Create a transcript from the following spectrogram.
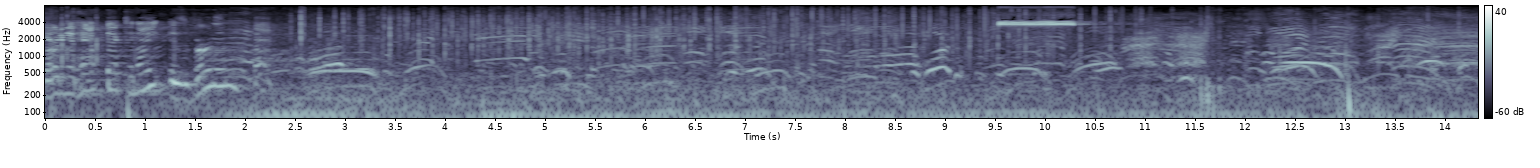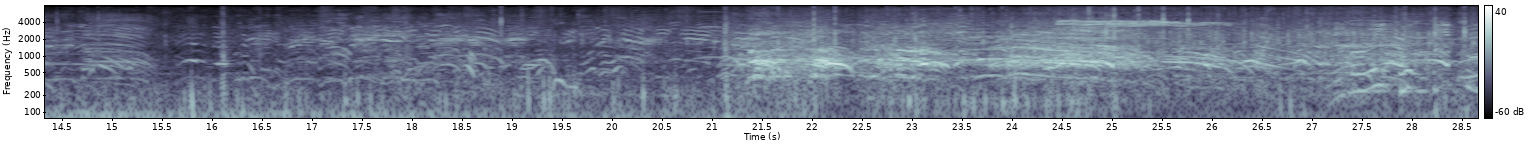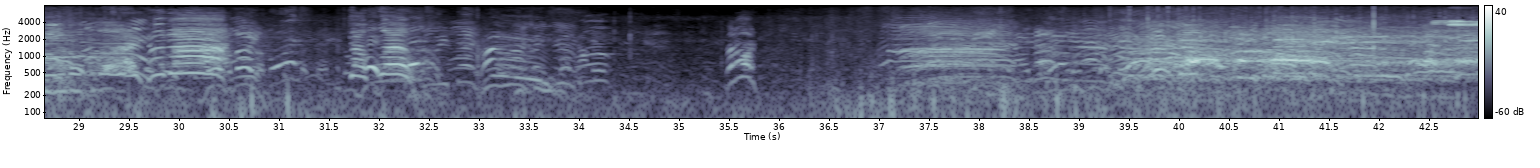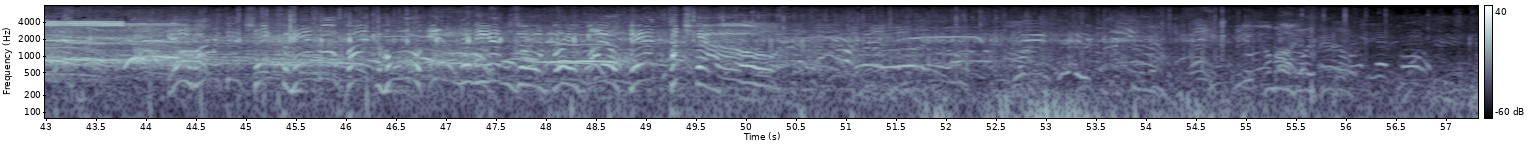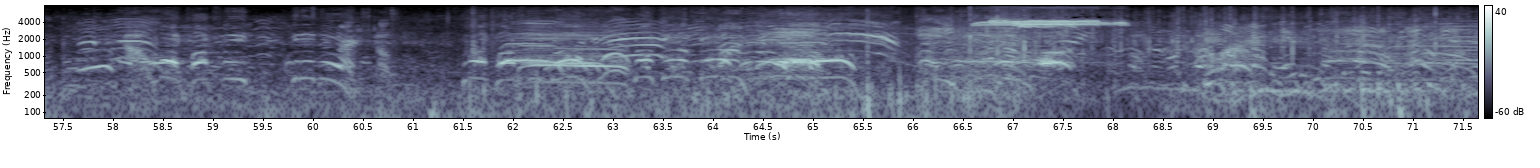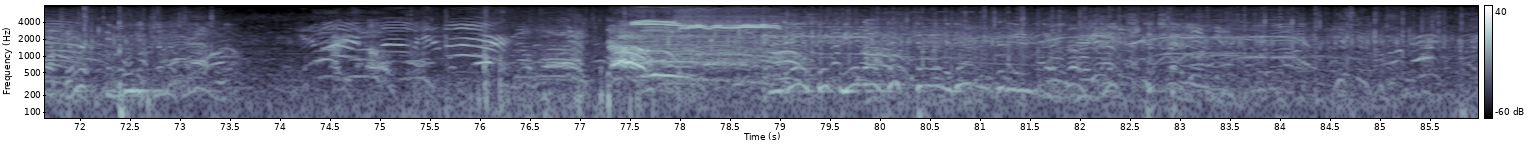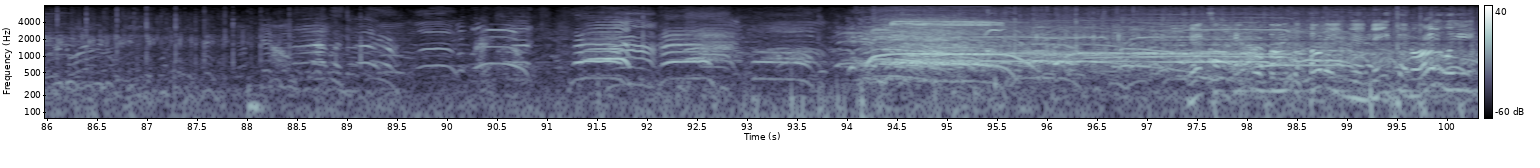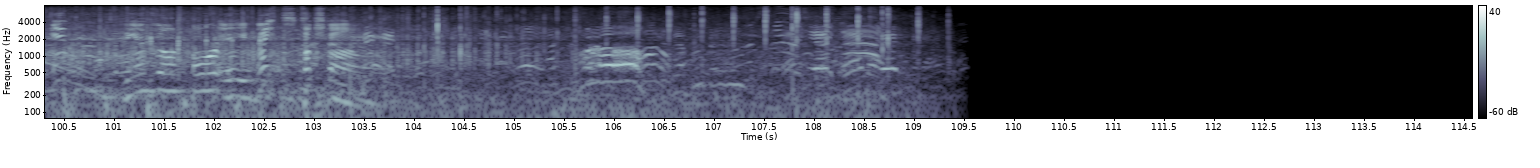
Starting at halfback tonight is Vernon Beck. Come on, Coxley! Get in there! Come on, Coxley! Go! Go, get him, get him! Get him! Jackson Kent Nathan Riley in the end zone for a Knights touchdown.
